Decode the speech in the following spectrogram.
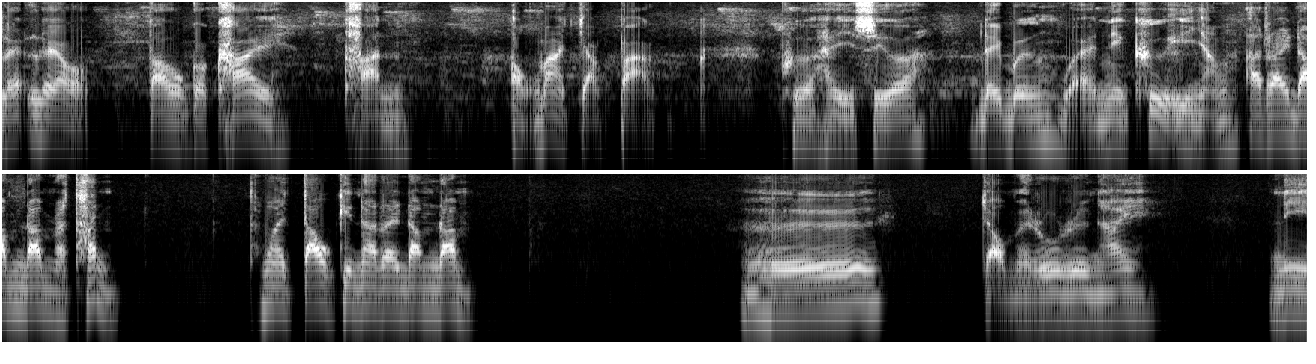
และแล้วเต่าก็คายทานออกมาจากปาก เพื่อให้เสือได้เบิ้งว่านนี่คืออีหยังอะไรดำดำนะท่านทำไมเต่ากินอะไรดำดำเออเจ้าไม่รู้หรือไง นี่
